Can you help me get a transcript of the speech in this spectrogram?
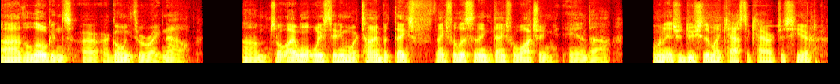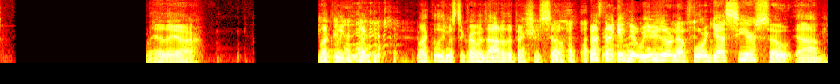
uh, the Logans, are, are going through right now. Um, so I won't waste any more time. But thanks thanks for listening. Thanks for watching, and uh, I'm going to introduce you to my cast of characters here. There they are. Luckily, luckily, luckily, Mr. Cremin's out of the picture. So best I can do. We usually don't have four guests here, so um,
